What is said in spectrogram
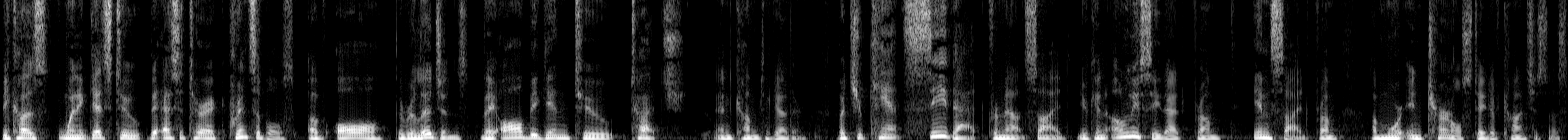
Because when it gets to the esoteric principles of all the religions, they all begin to touch and come together. But you can't see that from outside. You can only see that from inside, from a more internal state of consciousness,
